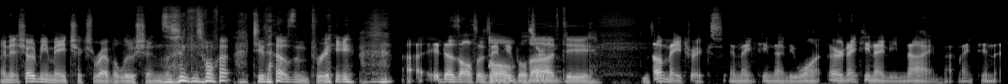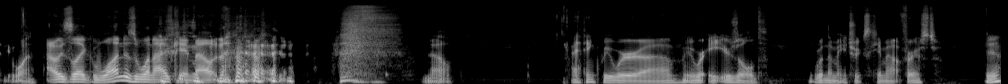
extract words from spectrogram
and it showed me Matrix Revolutions in 2003, uh, it does also say Oh, people search buddy. The Matrix in 1991 or 1999, not 1991. I was like, one is when I came out. no, I think we were uh, we were eight years old when The Matrix came out first. Yeah.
